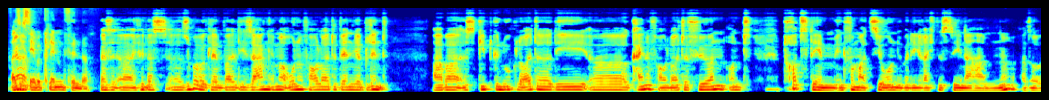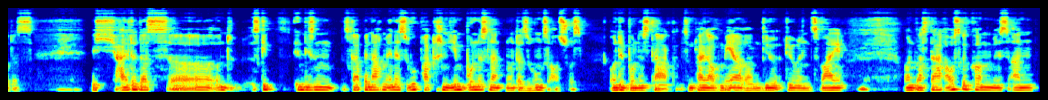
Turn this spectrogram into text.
was ja, ich sehr beklemmend finde. Das, äh, ich finde das äh, super beklemmend, weil die sagen immer, ohne V-Leute werden wir blind. Aber es gibt genug Leute, die äh, keine V-Leute führen und trotzdem Informationen über die rechte Szene haben. Ne? Also das ich halte das äh, und es gibt in diesen, es gab ja nach dem NSU praktisch in jedem Bundesland einen Untersuchungsausschuss und im Bundestag, zum Teil auch mehrere, Thüringen zwei. Und was da rausgekommen ist an,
